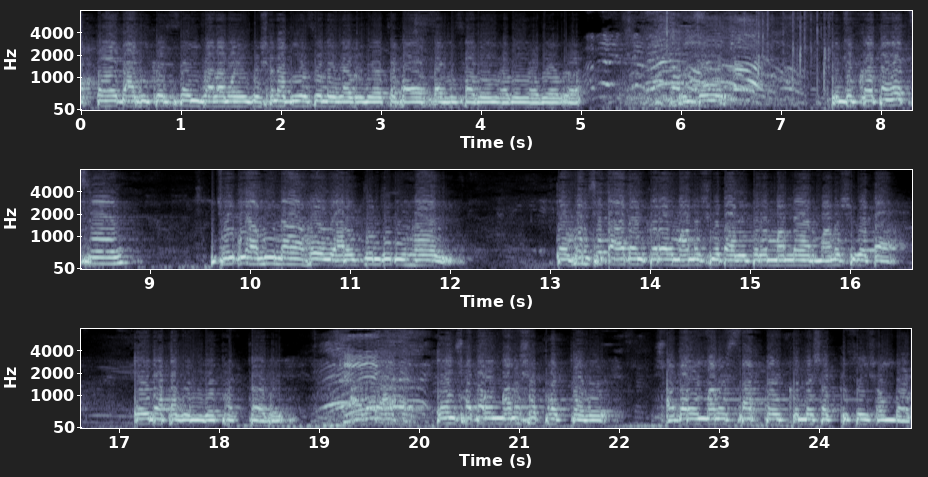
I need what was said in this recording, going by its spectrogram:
আপনারা দাবি করছেন, জ্বালাময়ী ঘোষণা দিয়ে চলে যাবে, যে হচ্ছে ফায়ার সার্ভিস হবেই হবে হবে কিন্তু কথা হচ্ছে, যদি আমি না হই, আরেকজন যদি হয়, তখন সেটা আদায় করার মানসিকতা, আদায় করার মানে আর মানসিকতা, এই নেতাকর্মীদের থাকতে হবে। এই সাধারণ মানুষের থাকতে হবে। সাধারণ মানুষ চাপ প্রয়োগ করলে সবকিছুই সম্ভব।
